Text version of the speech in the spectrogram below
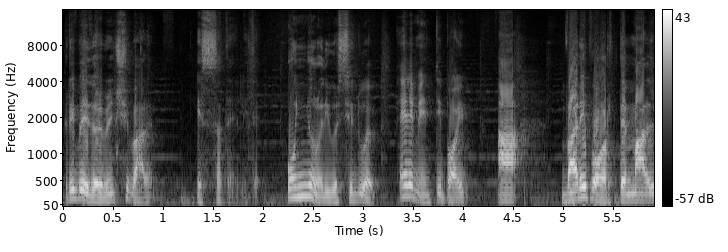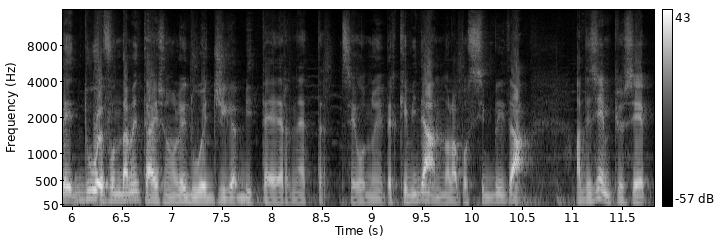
ripetitore principale e satellite. Ognuno di questi due elementi poi ha varie porte, ma le due fondamentali sono le due gigabit Ethernet, secondo me, perché vi danno la possibilità, ad esempio se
